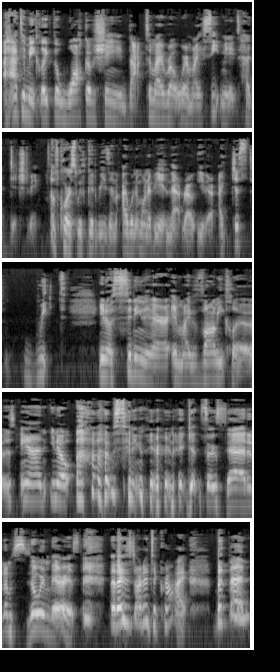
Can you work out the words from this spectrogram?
I had to make like the walk of shame back to my row where my seatmates had ditched me. Of course, with good reason. I wouldn't want to be in that row either. I just reeked you know, sitting there in my vommy clothes. And, you know, I'm sitting there and I get so sad and I'm so embarrassed that I started to cry. But then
